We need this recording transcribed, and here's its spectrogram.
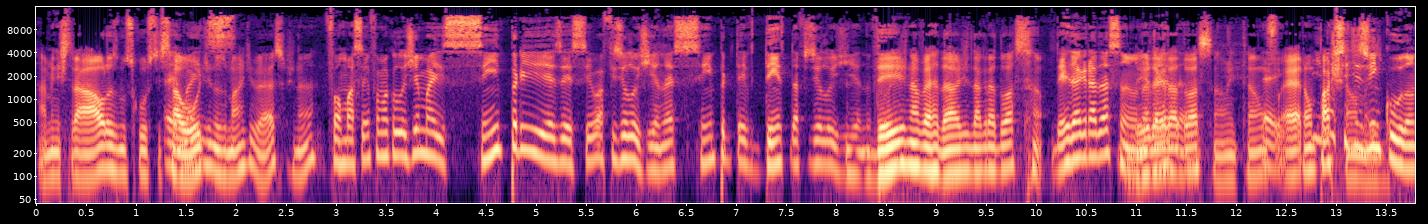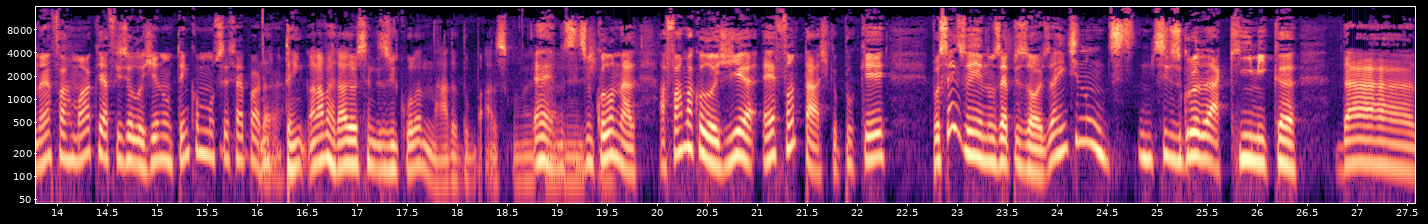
a ministrar aulas nos cursos de é, saúde, nos mais diversos, né? Formação em farmacologia, mas sempre exerceu a fisiologia, né? Sempre teve dentro da fisiologia, Desde, na verdade, da graduação. Desde a graduação, Desde a graduação, então é, era um e paixão. Não se desvinculam, mesmo. né? A farmácia e a fisiologia não tem como se separar. Não tem, na verdade, hoje você não desvincula nada do básico, né? É, não se desvincula nada. A farmacologia é fantástica, porque vocês veem nos episódios, a gente não, se desgruda da química, da,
